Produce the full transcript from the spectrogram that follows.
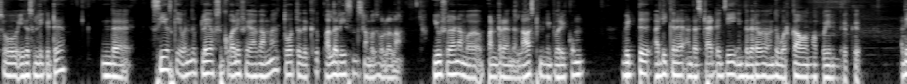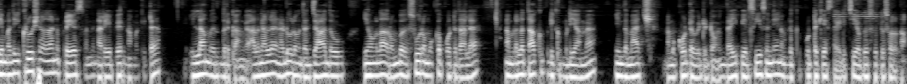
ஸோ இதை சொல்லிக்கிட்டு இந்த சிஎஸ்கே வந்து பிளே ஆஃப்ஸ் குவாலிஃபை ஆகாமல் தோத்ததுக்கு பல ரீசன்ஸ் நம்ம சொல்லலாம். யூஸ்வலாக நம்ம பண்ணுற அந்த லாஸ்ட் மினிட் வரைக்கும் விட்டு அடிக்கிற அந்த ஸ்ட்ராட்டஜி இந்த தடவை வந்து ஒர்க் ஆகாமல் போயிருந்திருக்கு. அதே மாதிரி குரூஷியலான ப்ளேயர்ஸ் வந்து நிறைய பேர் நம்மக்கிட்ட இல்லாமல் இருந்திருக்காங்க. அதனால் நடுவில் வந்த ஜாதவ் இவங்களாம் ரொம்ப சூற மொக்க போட்டதால் நம்மளால் தாக்கு பிடிக்க முடியாமல் இந்த மேட்ச் நம்ம கோட்டை விட்டுட்டோம். இந்த ஐபிஎல் சீசனே நம்மளுக்கு புட்ட கேஸ் ஆகிடுச்சு அப்படின்னு சொல்லிட்டு சொல்லலாம்.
